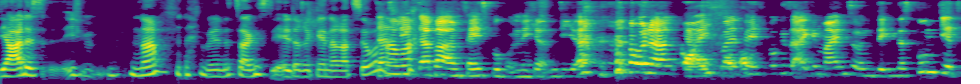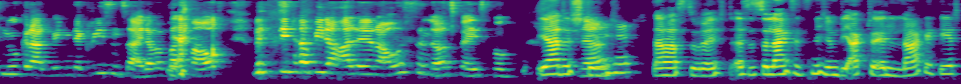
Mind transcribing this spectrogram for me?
ja, das, ich, na, ich will nicht sagen, es ist die ältere Generation. Das aber liegt aber an Facebook und nicht an dir. Oder an ja, euch, weil Facebook ist allgemein so ein Ding. Das pumpt jetzt nur gerade wegen der Krisenzeit. Aber pass ja. mal auf, wenn die da wieder alle raus sind aus Facebook. Ja, das stimmt. Ja. Da hast du recht. Also solange es jetzt nicht um die aktuelle Lage geht,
